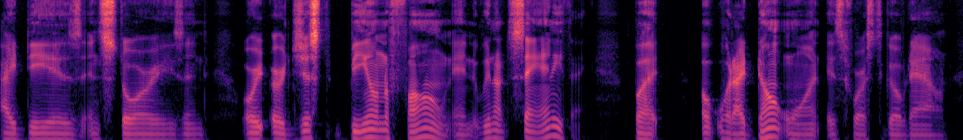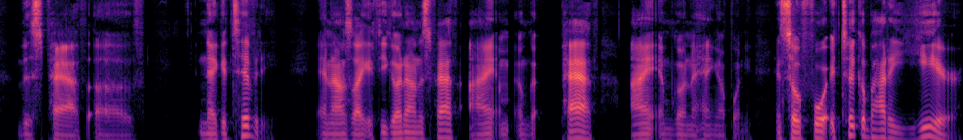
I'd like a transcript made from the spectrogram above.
ideas and stories and or or just be on the phone and we don't say anything. But uh, what I don't want is for us to go down this path of negativity. And I was like, if you go down this path, I am, am path, I am going to hang up on you. And so for it took about a year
